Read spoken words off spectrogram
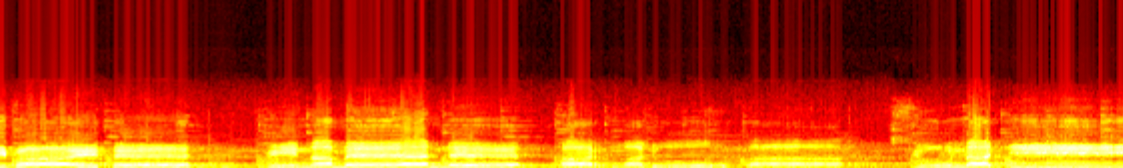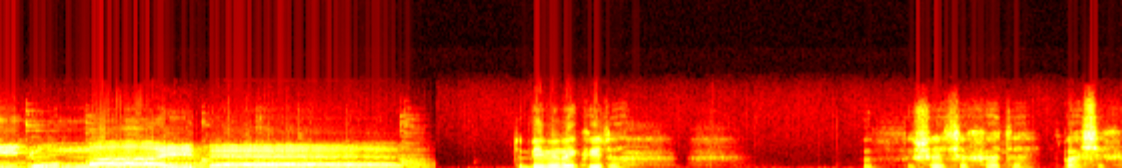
Не зівайте, ви на мене кармалюка, всю надію майте. Тобі, Мимикито, лишається хата й пасіка.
